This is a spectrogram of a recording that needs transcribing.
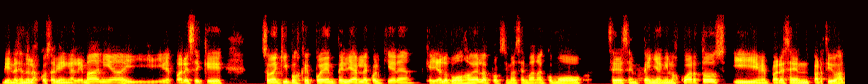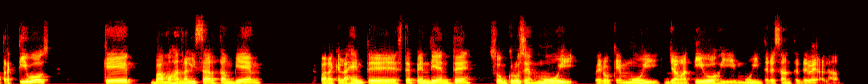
viene haciendo las cosas bien en Alemania, y, me parece que son equipos que pueden pelearle a cualquiera, que ya lo podemos ver la próxima semana cómo se desempeñan en los cuartos, y me parecen partidos atractivos que vamos a analizar también para que la gente esté pendiente. Son cruces muy, pero que muy llamativos y muy interesantes de ver, Alejandro.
